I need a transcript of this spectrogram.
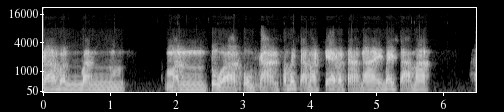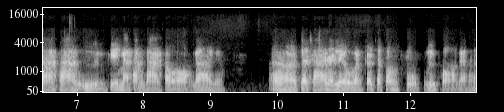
แล้วมันมันมันตัวโครงการเขาไม่สามารถแก้ปัญหาได้ ไม่สามารถหาทางอื่นที่มาทำทางเข้าออกได้เนี่ย เอ่อจะช้าจะเร็วมันก็จะต้องถูกรื้อถอนนะฮะ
